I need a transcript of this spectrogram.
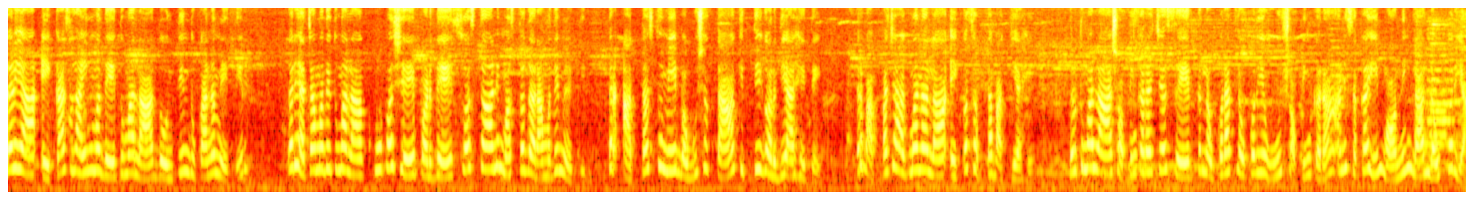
तर या एकाच लाईनमध्ये तुम्हाला दोन तीन दुकानं मिळतील. तर ह्याच्यामध्ये तुम्हाला खूप असे पडदे स्वस्त आणि मस्त दरामध्ये मिळतील. तर आत्ताच तुम्ही बघू शकता किती गर्दी आहे ते. तर बाप्पाच्या आगमनाला एकच हप्ता बाकी आहे. जर तुम्हाला शॉपिंग करायची असेल तर लवकरात लवकर येऊन शॉपिंग करा आणि सकाळी मॉर्निंगला लवकर या.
